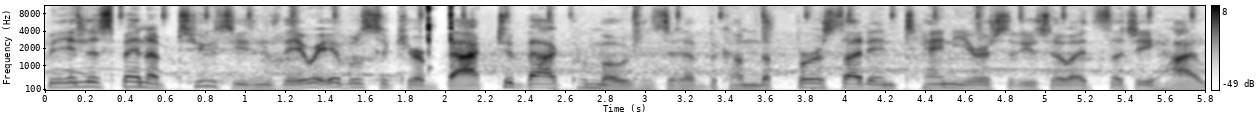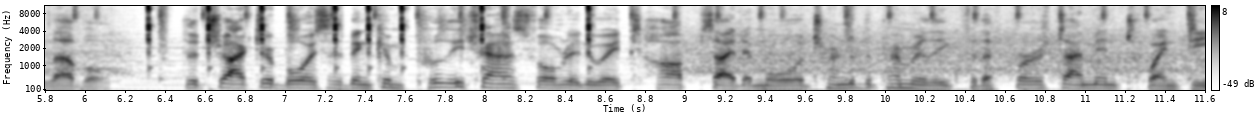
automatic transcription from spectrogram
But in the span of two seasons, they were able to secure back-to-back promotions and have become the first side in 10 years to do so at such a high level. The Tractor Boys has been completely transformed into a top side and will return to the Premier League for the first time in 20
